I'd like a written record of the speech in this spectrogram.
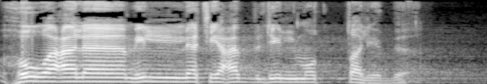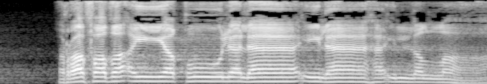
هو على ملة عبد المطلب. رفض أن يقول لا إله إلا الله.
